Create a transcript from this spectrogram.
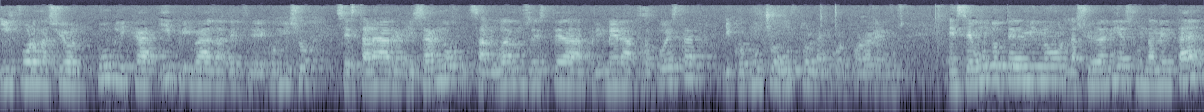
información pública y privada del fideicomiso se estará realizando. Saludamos esta primera propuesta y con mucho gusto la incorporaremos. En segundo término, la ciudadanía es fundamental.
